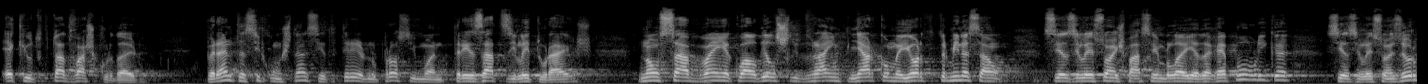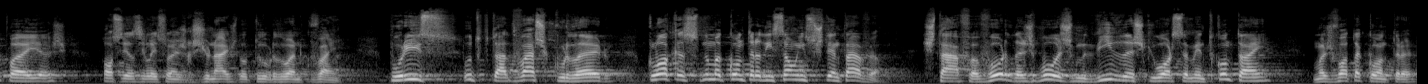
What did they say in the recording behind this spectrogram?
É que o deputado Vasco Cordeiro, perante a circunstância de ter no próximo ano três atos eleitorais, não sabe bem a qual deles se deverá empenhar com maior determinação. Se as eleições para a Assembleia da República, se as eleições europeias ou se as eleições regionais de outubro do ano que vem. Por isso, o deputado Vasco Cordeiro coloca-se numa contradição insustentável. Está a favor das boas medidas que o orçamento contém, mas vota contra,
